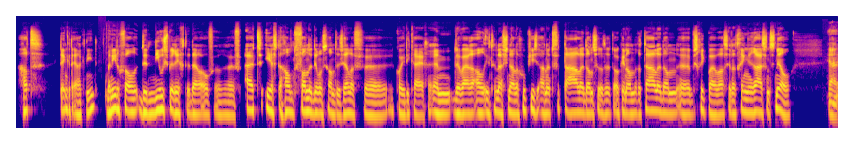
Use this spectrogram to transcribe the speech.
had. Ik denk het eigenlijk niet. Maar in ieder geval de nieuwsberichten daarover uh, uit eerste hand van de demonstranten zelf uh, kon je die krijgen. En er waren al internationale groepjes aan het vertalen, dan zodat het ook in andere talen dan uh, beschikbaar was. En dat ging razendsnel. Ja,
